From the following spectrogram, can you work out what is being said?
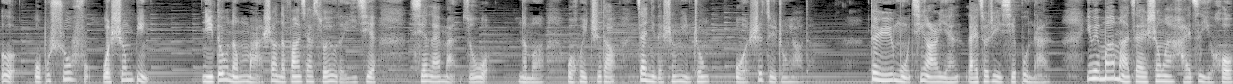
饿，我不舒服，我生病，你都能马上的放下所有的一切，先来满足我。那么我会知道，在你的生命中，我是最重要的。对于母亲而言，来做这些不难，因为妈妈在生完孩子以后，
